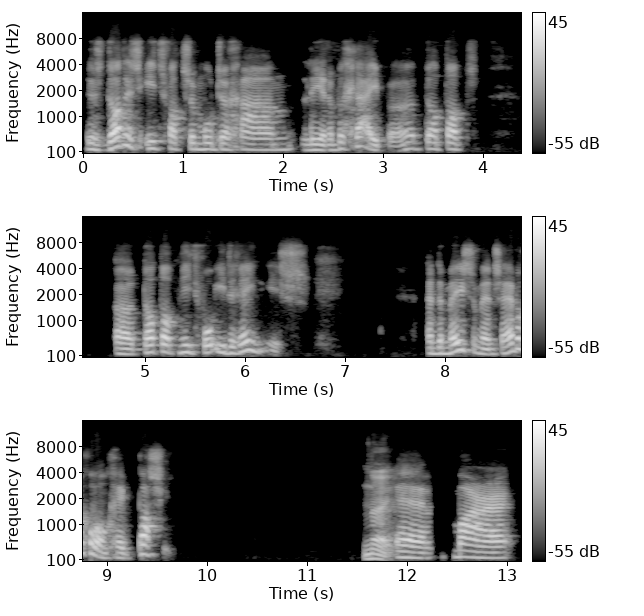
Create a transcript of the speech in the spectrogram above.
dus dat is iets wat ze moeten gaan leren begrijpen. Dat dat, uh, dat dat niet voor iedereen is. En de meeste mensen hebben gewoon geen passie. Nee. Uh, maar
